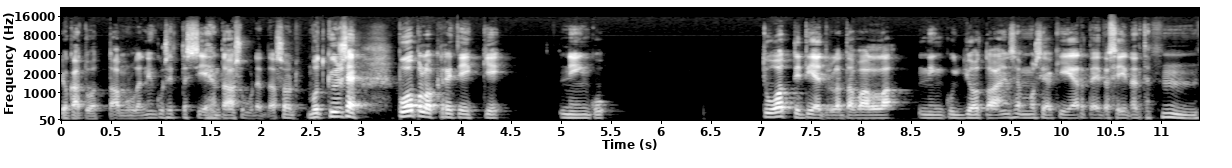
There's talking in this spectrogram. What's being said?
joka tuottaa mulle niin kuin sitten siihen taas uuden tason. Mutta kyllä se puopolokritiikki niin kuin tuotti tietyllä tavalla niin kuin jotain semmoisia kierteitä siinä, että hmm,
